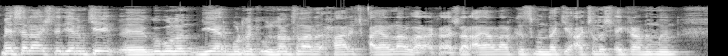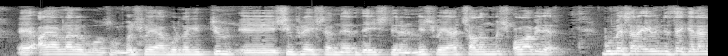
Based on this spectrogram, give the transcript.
Mesela işte diyelim ki e, Google'un diğer buradaki uzantılar hariç ayarlar var arkadaşlar. Ayarlar kısmındaki açılış ekranımın e, ayarları bozulmuş veya buradaki tüm e, şifre işlemleri değiştirilmiş veya çalınmış olabilir. Bu mesela evinize gelen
